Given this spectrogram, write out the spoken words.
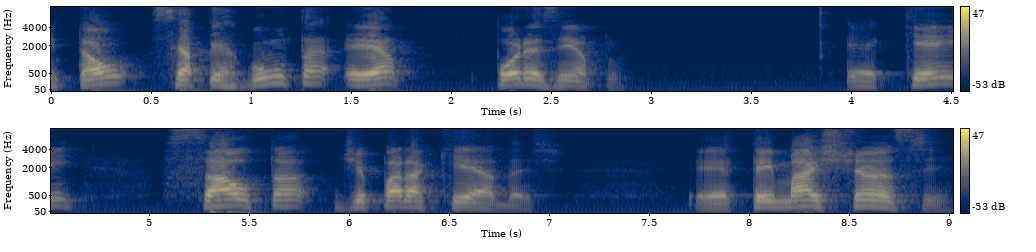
então, se a pergunta é, por exemplo, é quem salta de paraquedas é, tem mais chance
